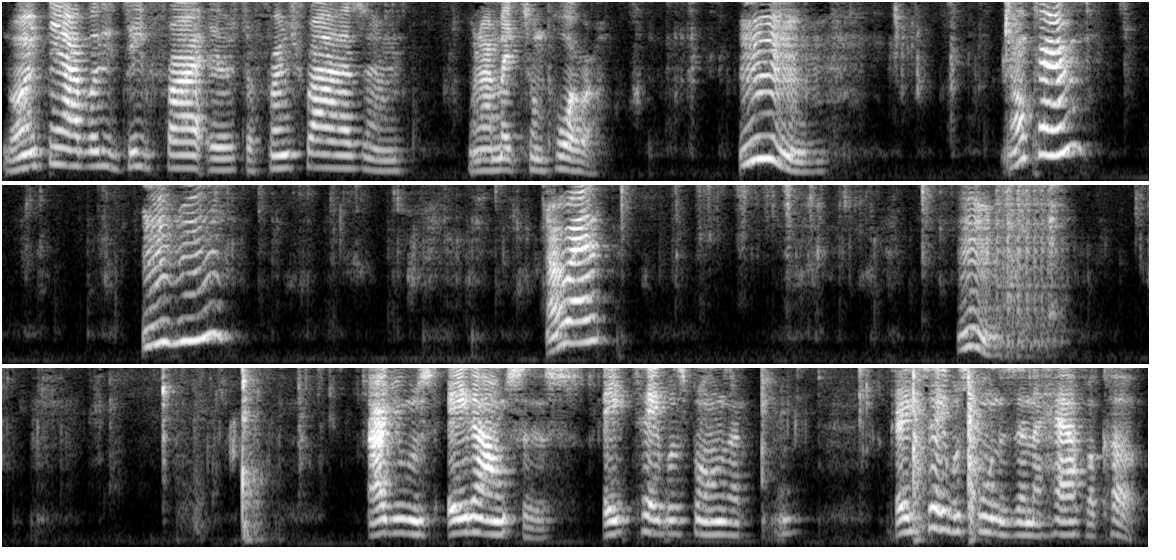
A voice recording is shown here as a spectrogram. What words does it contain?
The only thing I really deep fry is the french fries and when I make tempura. Mmm. Okay. Mm-hmm. All right. Mmm. I use eight ounces, eight tablespoons. Eight tablespoons is in a half a cup.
